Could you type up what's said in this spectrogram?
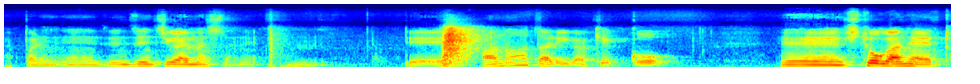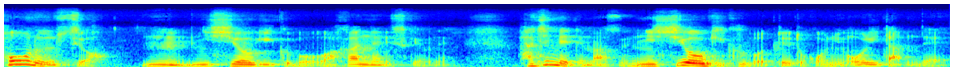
やっぱりね全然違いましたね。うん。で、あの辺りが結構、えー、人がね、通るんですよ。うん、西荻窪、わかんないですけどね。初めてまず西荻窪っていうところに降りたんで、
